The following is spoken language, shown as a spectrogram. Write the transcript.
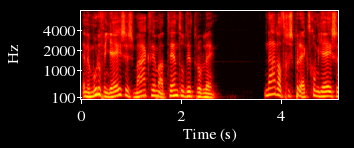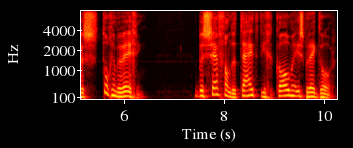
En de moeder van Jezus maakt hem attent op dit probleem. Na dat gesprek komt Jezus toch in beweging. Het besef van de tijd die gekomen is breekt door.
